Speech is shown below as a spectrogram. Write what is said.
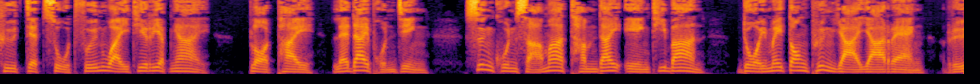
คือ7สูตรฟื้นไวที่เรียบง่าย ปลอดภัยและได้ผลจริง ซึ่งคุณสามารถทำได้เองที่บ้าน โดยไม่ต้องพึ่งยายาแรง หรือ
